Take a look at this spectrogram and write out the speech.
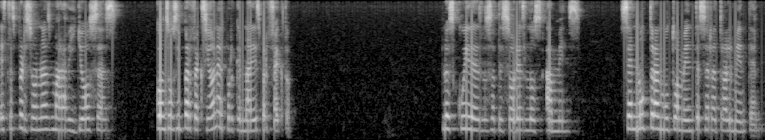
estas personas maravillosas, con sus imperfecciones, porque nadie es perfecto, los cuides, los atesores, los ames, se nutran mutuamente, se retroalimenten.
